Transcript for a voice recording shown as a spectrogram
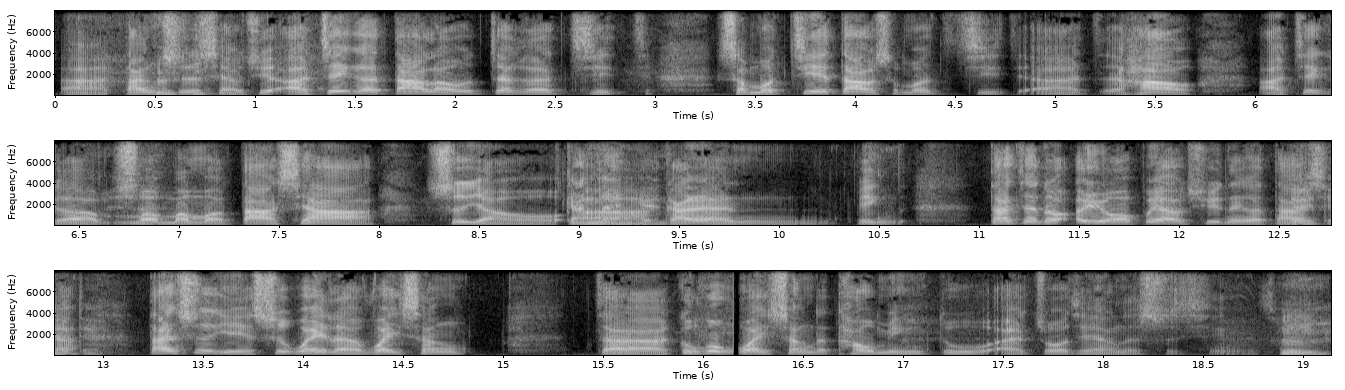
啊、当时小区 啊，这个大楼这个几什么街道什么几呃号啊，这个某某某大厦是有感染感染病，大家都哎呦不要去那个大厦，对对对，但是也是为了卫生的公共卫生的透明度而做这样的事情。嗯。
